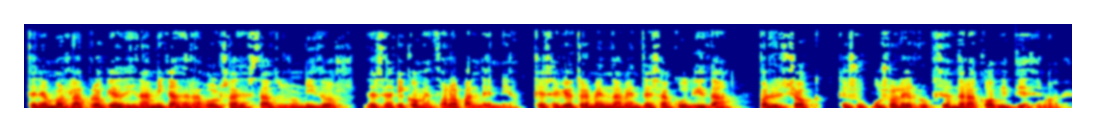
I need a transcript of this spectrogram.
tenemos la propia dinámica de la bolsa de Estados Unidos desde que comenzó la pandemia, que se vio tremendamente sacudida por el shock que supuso la irrupción de la COVID-19.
